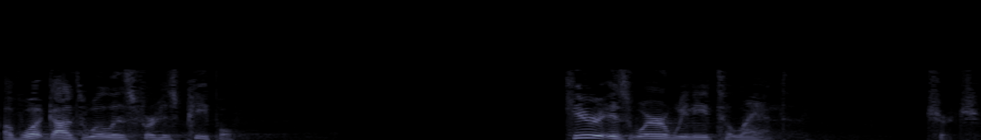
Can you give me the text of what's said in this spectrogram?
of what God's will is for His people. Here is where we need to land, church.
